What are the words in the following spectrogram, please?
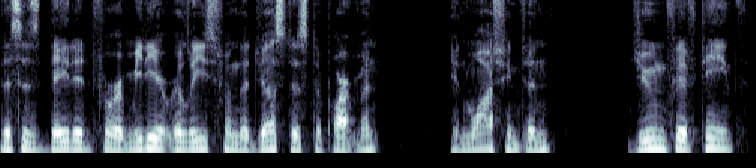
this is dated for immediate release from the Justice Department in Washington, June 15th.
